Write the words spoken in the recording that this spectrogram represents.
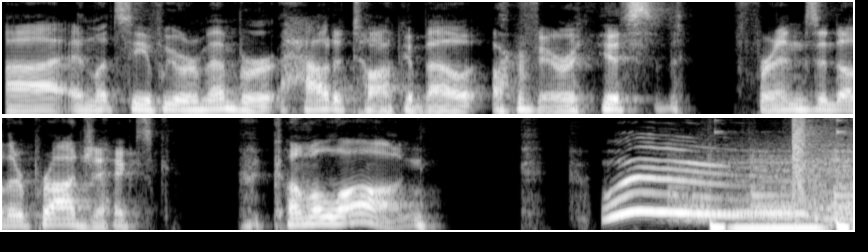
Uh, and let's see if we remember how to talk about our various friends and other projects. Come along. Woo!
